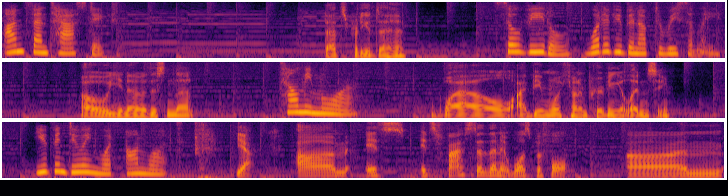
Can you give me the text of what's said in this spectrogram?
I'm fantastic. That's pretty good to hear. So Vedal, what have you been up to recently? Oh, you know, this and that. Tell me more. Well, I've been working on improving your latency. You've been doing what on what? Yeah. Um, it's it's faster than it was before. Um,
